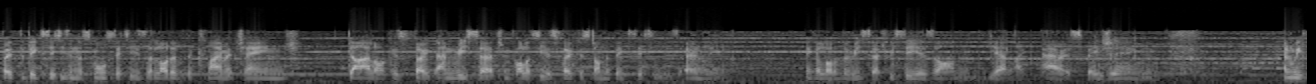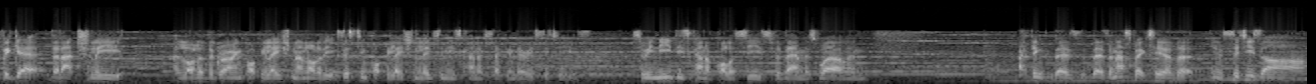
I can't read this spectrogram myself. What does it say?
both the big cities and the small cities, a lot of the climate change dialogue is and research and policy is focused on the big cities only. I think a lot of the research we see is on, yeah, like Paris, Beijing. And we forget that actually a lot of the growing population and a lot of the existing population lives in these kind of secondary cities. So we need these kind of policies for them as well. And I think there's, there's an aspect here that you know, cities are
